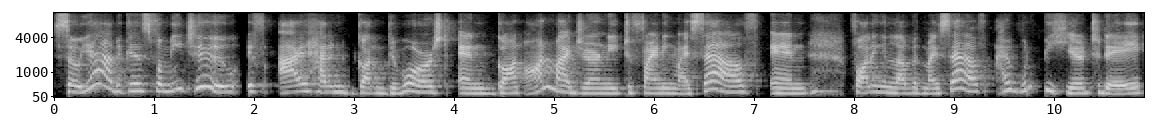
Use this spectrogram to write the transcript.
So, yeah, because for me too, if I hadn't gotten divorced and gone on my journey to finding myself and falling in love with myself, I wouldn't be here today.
